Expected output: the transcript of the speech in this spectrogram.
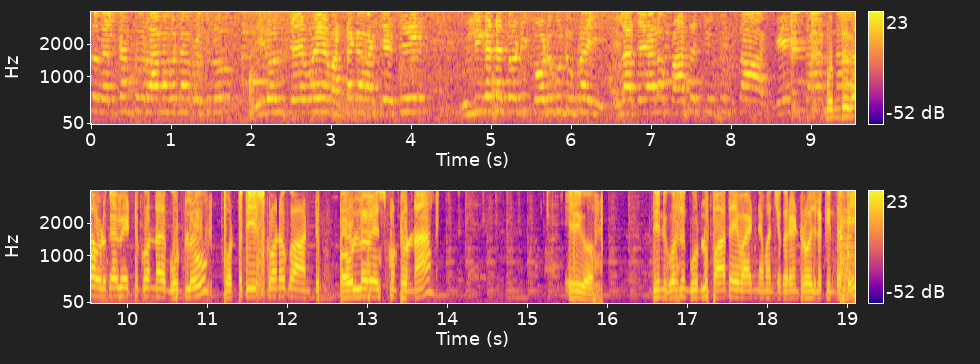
దోస్తు వెల్కమ్ టు రామగుండం రుచులు. ఈరోజు చేయబోయే వంటకం వచ్చేసి ఉల్లిగడ్డతోటి కోడిగుడ్డు ఫ్రై. ఎలా చేయాలో ప్రాసెస్ చూపిస్తా. ముందుగా ఉడకబెట్టుకున్న గుడ్లు పొట్టు తీసుకొని ఒక అంటు బౌల్లో వేసుకుంటున్నా. ఇదిగో దీనికోసం గుడ్లు పాత వాటిని మంచి ఒక రెండు రోజుల కిందటి.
